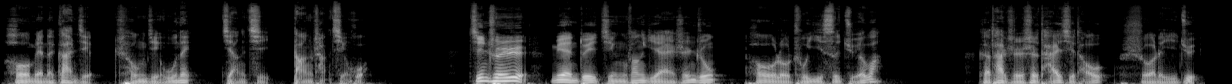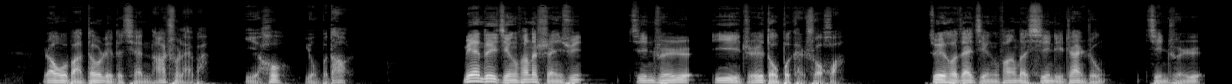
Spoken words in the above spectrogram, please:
后面的干警冲进屋内，将其当场擒获。金春日面对警方眼神中透露出一丝绝望，可他只是抬起头说了一句：“让我把兜里的钱拿出来吧，以后用不到了。”面对警方的审讯。金春日一直都不肯说话，最后在警方的心理战中，金春日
